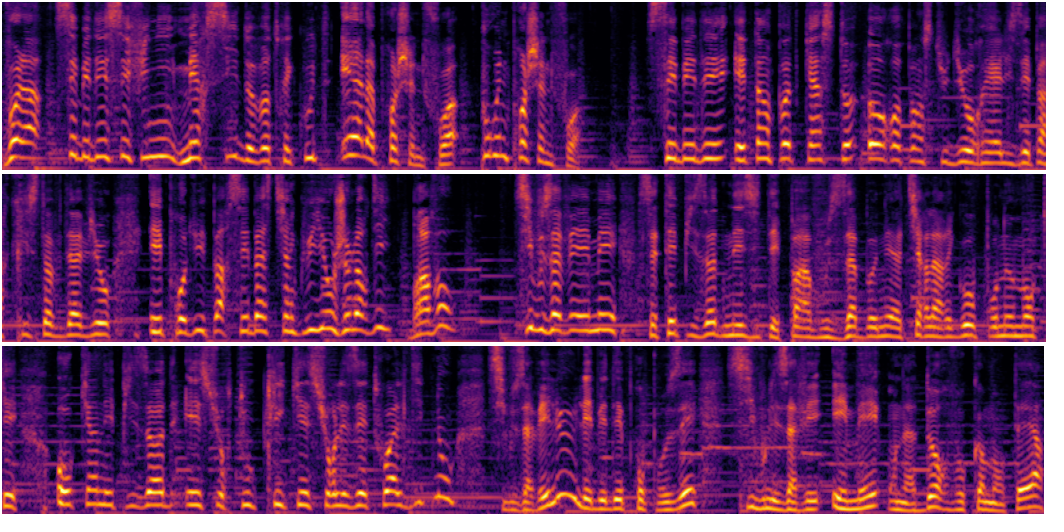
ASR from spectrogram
Voilà, CBD c'est fini. Merci de votre écoute et à la prochaine fois pour une prochaine fois. CBD est un podcast Europe 1 Studio réalisé par Christophe Davio et produit par Sébastien Guyot. Je leur dis bravo! Si vous avez aimé cet épisode, n'hésitez pas à vous abonner à Tire Larigot pour ne manquer aucun épisode et surtout cliquez sur les étoiles. Dites-nous si vous avez lu les BD proposés, si vous les avez aimés, on adore vos commentaires.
